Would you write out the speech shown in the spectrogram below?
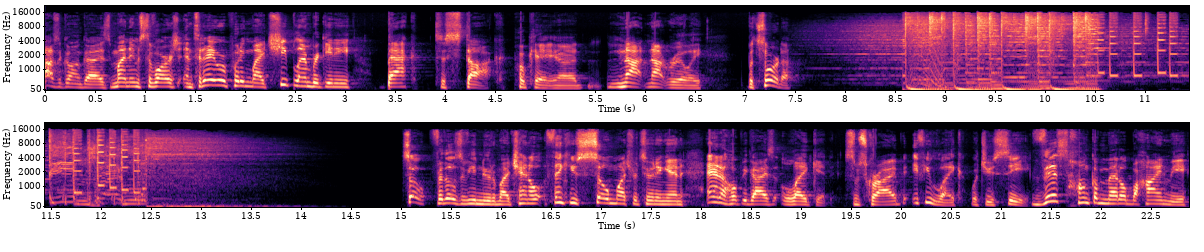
How's it going guys? My name is Tavarish and today we're putting my cheap Lamborghini back to stock. Okay, uh, not, not really, but sorta. So, for those of you new to my channel, thank you so much for tuning in, and I hope you guys like it. Subscribe if you like what you see. This hunk of metal behind me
